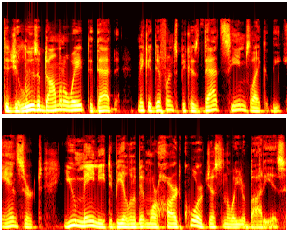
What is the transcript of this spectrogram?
did you lose abdominal weight? Did that make a difference? Because that seems like the answer. t- you may need to be a little bit more hardcore just in the way your body is.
